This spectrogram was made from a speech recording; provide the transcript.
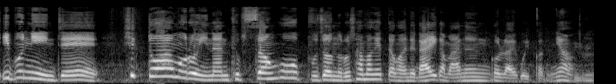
이분이 이제 식도암으로 인한 급성 호흡 부전으로 사망했다고 하는데 나이가 많은 걸로 알고 있거든요. 네.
